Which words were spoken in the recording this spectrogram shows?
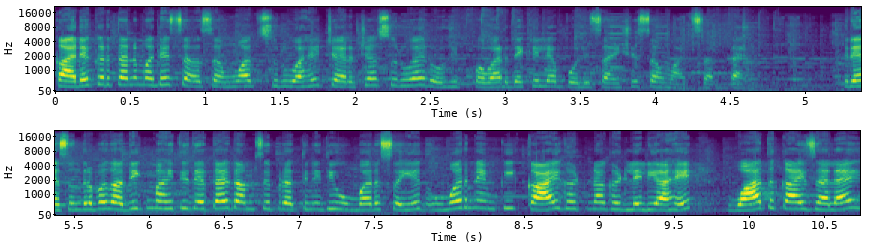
कार्यकर्त्यांमध्ये संवाद सुरू आहे. चर्चा सुरू आहे. रोहित पवार देखील या पोलिसांशी संवाद साधतायत. तर या संदर्भात अधिक माहिती देत आहेत आमचे प्रतिनिधी उमर सय्यद. उमर नेमकी काय घटना घडलेली आहे? वाद काय झालाय?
